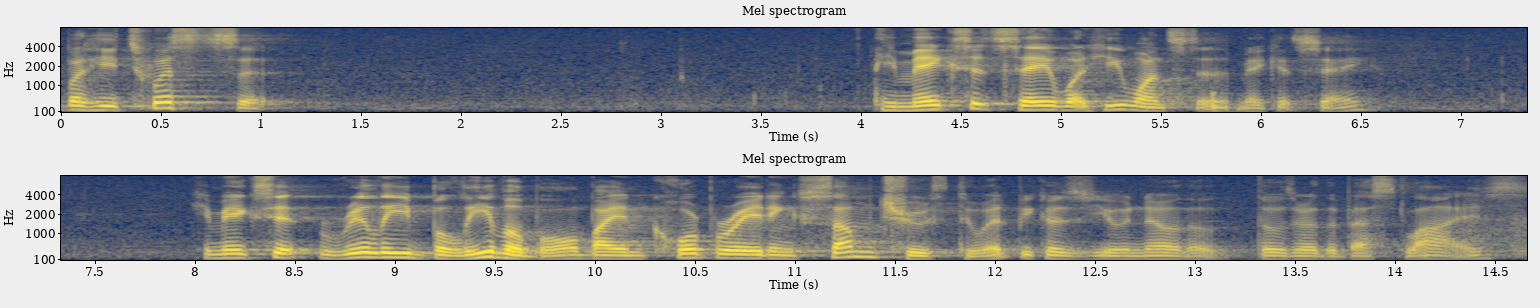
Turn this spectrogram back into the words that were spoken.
But he twists it. He makes it say what he wants to make it say. He makes it really believable by incorporating some truth to it because you know those are the best lies.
